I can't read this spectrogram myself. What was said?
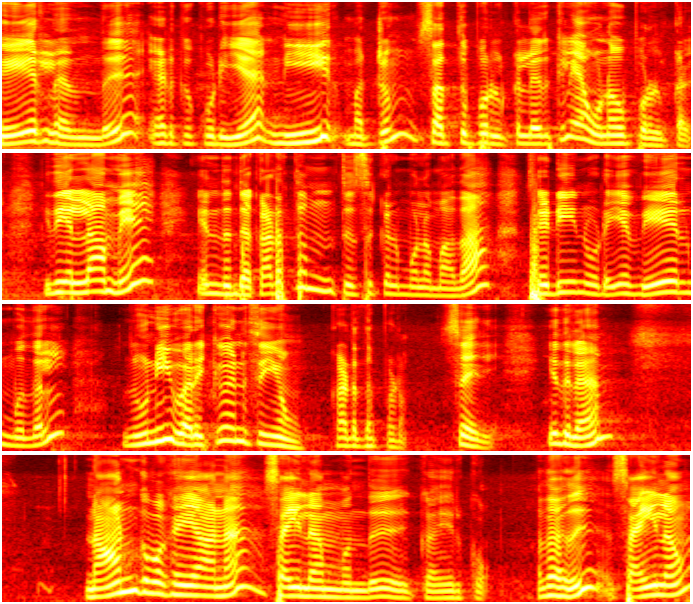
வேர்லேருந்து எடுக்கக்கூடிய நீர் மற்றும் சத்து பொருட்கள் இருக்கு இல்லையா? உணவுப் பொருட்கள். இது எல்லாமே இந்த இந்த கடத்தும் திசுக்கள் மூலமாக தான் செடியினுடைய வேர் முதல் நுனி வரைக்கும் என்ன செய்யும்? கடத்தப்படும். சரி இதில் நான்கு வகையான சைலம் வந்து க இருக்கும். அதாவது சைலம்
